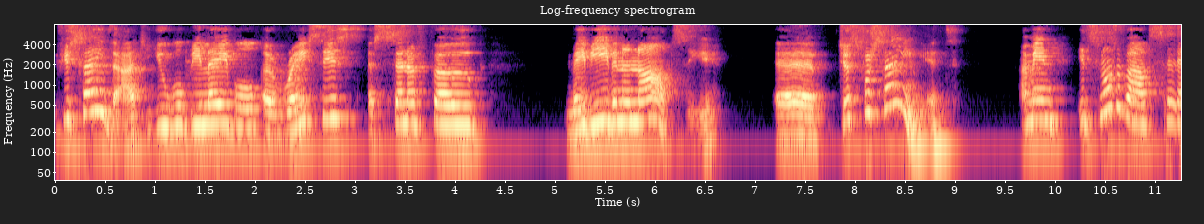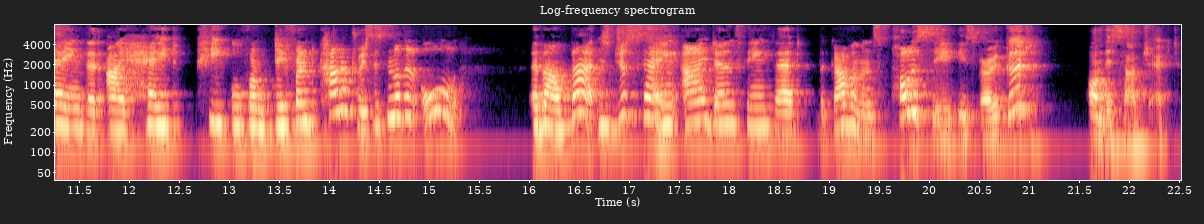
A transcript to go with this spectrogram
if you say that, you will be labeled a racist, a xenophobe, maybe even a Nazi, uh, just for saying it. I mean, it's not about saying that I hate people from different countries. It's not at all about that is just saying I don't think that the government's policy is very good on this subject.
